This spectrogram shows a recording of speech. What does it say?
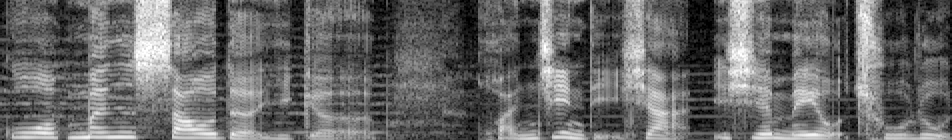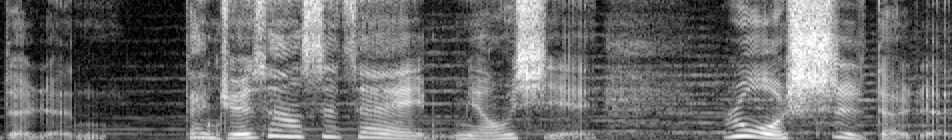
锅闷烧的一个环境底下，一些没有出路的人，感觉上是在描写弱势的人，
